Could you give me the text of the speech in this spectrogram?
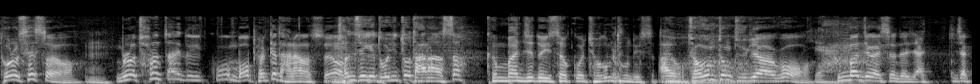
돈을 셌어요. 물론 천 원짜리도 있고 뭐 별게 다 나왔어요. 전 세계 돈이 또 다 나왔어? 금반지도 있었고 저금통도 있었다. 아유. 저금통 두 개하고 야. 금반지가 있었는데 야 진짜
